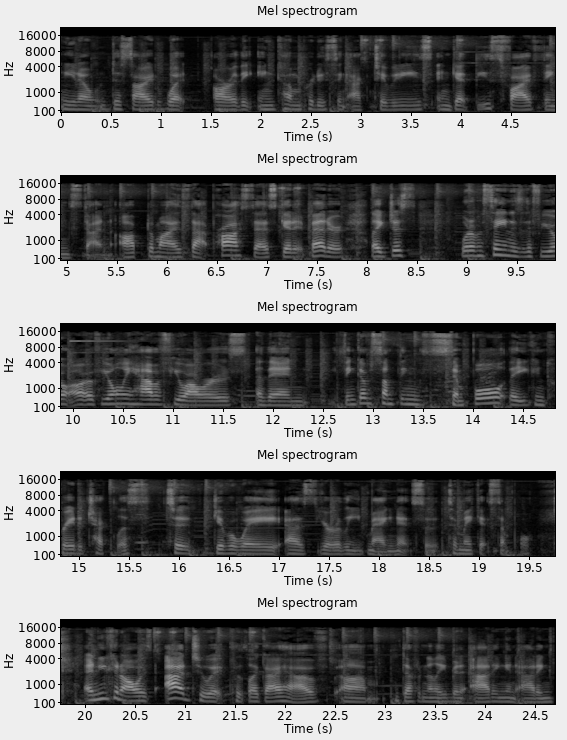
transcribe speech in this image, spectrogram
you know, decide what are the income producing activities and get these five things done. Optimize that process, get it better. Like, just what I'm saying is if you if you only have a few hours and then think of something simple that you can create a checklist to give away as your lead magnet so to make it simple. And you can always add to it because like i have um, definitely been adding and adding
